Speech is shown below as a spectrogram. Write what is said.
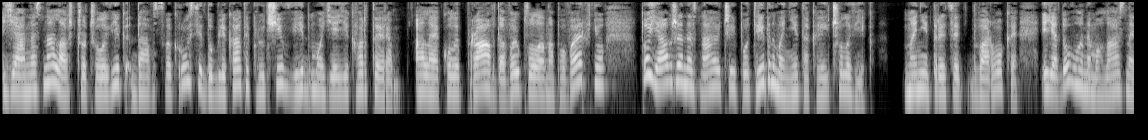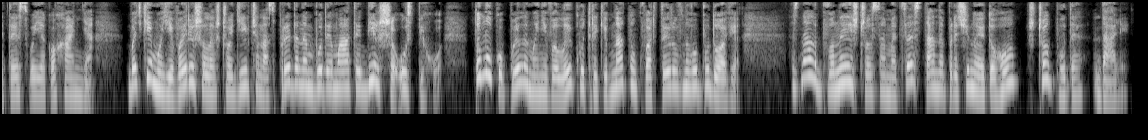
Я не знала, що чоловік дав свекрусі дублікати ключів від моєї квартири, але коли правда виплила на поверхню, то я вже не знаю, чи потрібен мені такий чоловік. Мені 32 роки, і я довго не могла знайти своє кохання. Батьки мої вирішили, що дівчина з приданим буде мати більше успіху, тому купили мені велику трикімнатну квартиру в новобудові. Знали б вони, що саме це стане причиною того, що буде далі.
